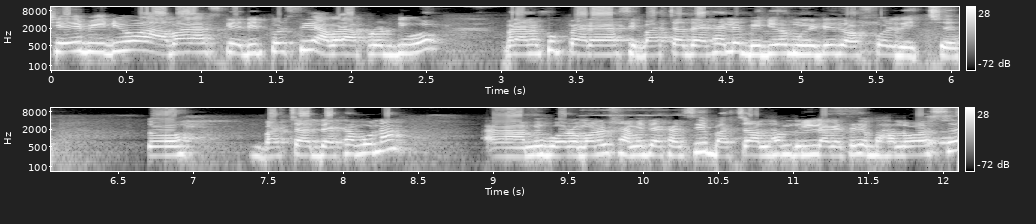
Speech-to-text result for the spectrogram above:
সেই ভিডিও আবার আজকে এডিট করছি, আবার আপলোড দিব। মানে আমি খুব প্যারায় আছি, বাচ্চা দেখাইলে ভিডিও মনিটাইজ অফ করে দিচ্ছে। তো বাচ্চা দেখাবো না। আমি বড় মানুষ, আমি দেখাচ্ছি। বাচ্চা আলহামদুলিল্লাহ আগে থেকে ভালো আছে,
